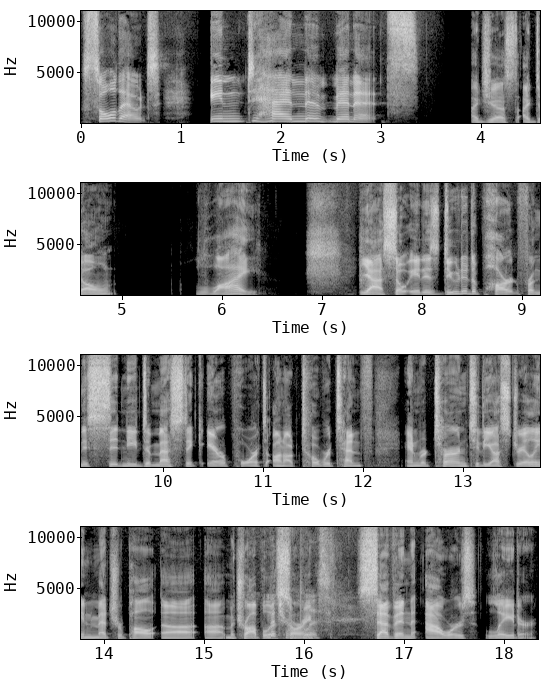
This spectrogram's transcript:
sold out in ten minutes. I just I don't. Why? Yeah, so it is due to depart from the Sydney domestic airport on October 10th and return to the Australian metropol- uh, uh, metropolis, Metropolis. Sorry, seven hours later.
